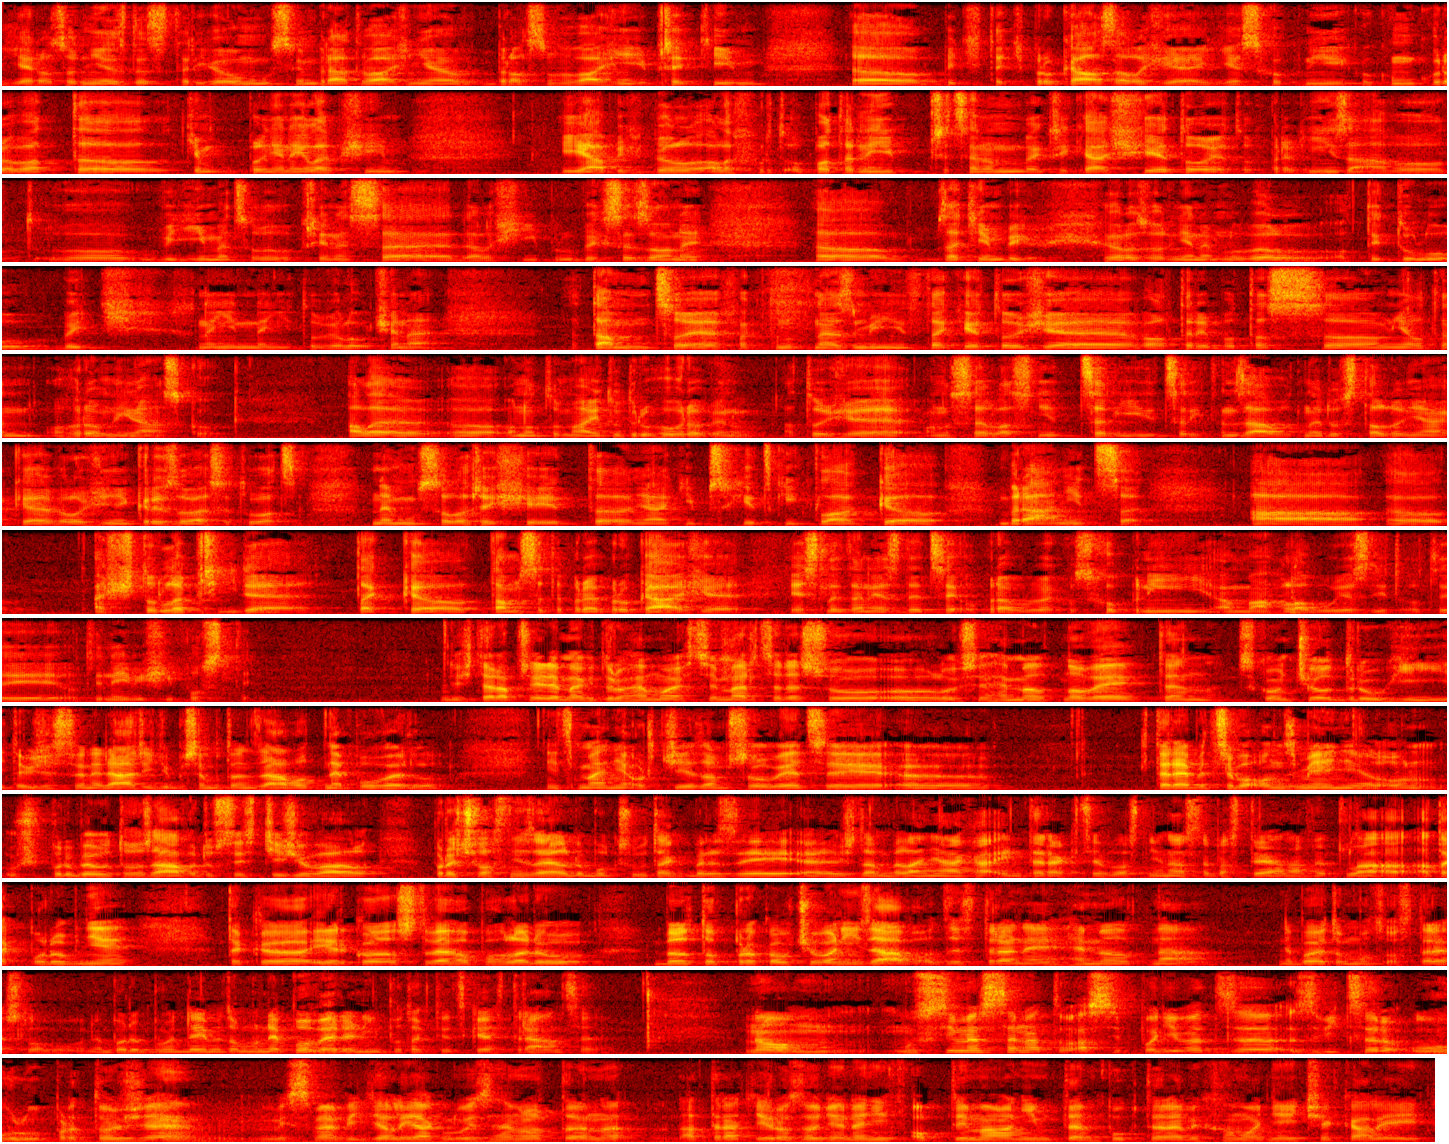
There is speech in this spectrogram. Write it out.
je rozhodně jezdec, kterýho musím brát vážně a bral jsem ho vážně i předtím. Uh, byť teď prokázal, že je schopný jako konkurovat těm úplně nejlepším. Já bych byl ale furt opatrný, přece jenom, jak říkáš, je to, je to první závod, uvidíme, co přinese další průběh sezony. Zatím bych rozhodně nemluvil o titulu, byť není, není to vyloučené. Tam, co je fakt nutné zmínit, tak je to, že Valtteri Bottas eh, měl ten ohromný náskok. Ale uh, ono to má i tu druhou rovinu. A to, že on se vlastně celý, celý ten závod nedostal do nějaké vyloženě krizové situace. Nemusel řešit uh, nějaký psychický tlak, bránit se. A až tohle přijde, tak tam se teprve prokáže, jestli ten jezdec je opravdu jako schopný a má hlavu jezdit o ty, o ty nejvyšší posty. Když teda přejdeme k druhému jezdci Mercedesu, uh, Lewisi Hamiltonovi, ten skončil druhý, takže se nedá říct, že by se mu ten závod nepovedl. Nicméně určitě tam jsou věci, uh, které by třeba on změnil. On už v průběhu toho závodu si stěžoval, proč vlastně zajel do boxu tak brzy, uh, že tam byla nějaká interakce vlastně na Sebastiana Fetla a, a tak podobně. Tak Jirko, z tvého pohledu byl to prokaučovaný závod ze strany Hamiltona, nebo je to moc ostré slovo? Nebo dejme tomu nepovedený po taktické stránce? No, musíme se na to asi podívat z, z více do úhlu, protože my jsme viděli, jak Lewis Hamilton na trati rozhodně není v optimálním tempu, které bychom od něj čekali.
